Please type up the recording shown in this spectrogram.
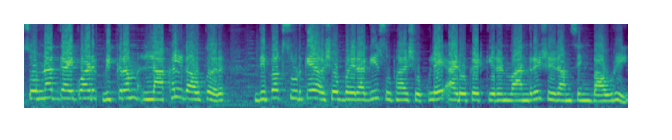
सोमनाथ गायकवाड विक्रम लाखलगावकर दीपक सुडके अशोक बैरागी सुभाष शुक्ले ऍडव्होकेट किरण वांद्रे श्रीरामसिंग बावरी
